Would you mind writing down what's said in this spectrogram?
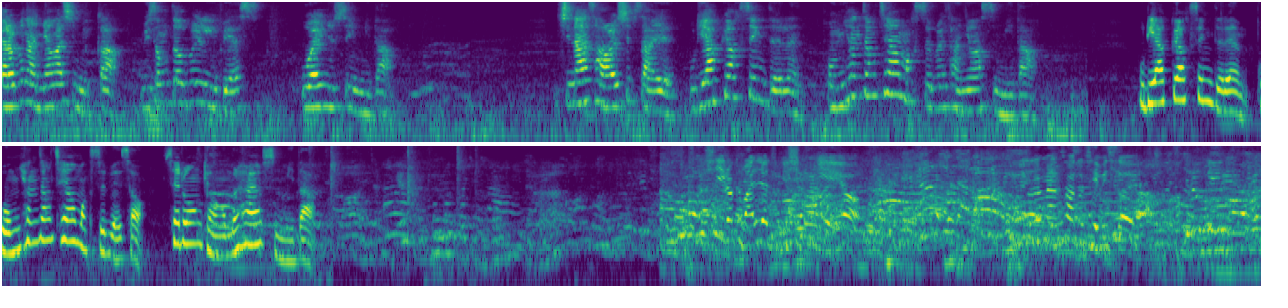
여러분 안녕하십니까? 위성 WBS 5월 뉴스입니다. 지난 4월 14일 우리 학교 학생들은 봄 현장 체험 학습을 다녀왔습니다. 우리 학교 학생들은 봄 현장 체험 학습에서 새로운 경험을 하였습니다. 꽃이 이렇게 말려주기 신기해요. 그러면서도 재밌어요.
